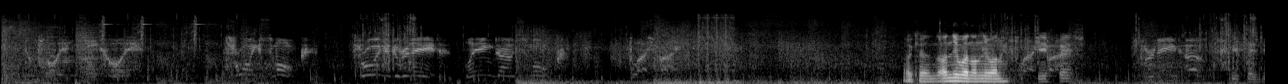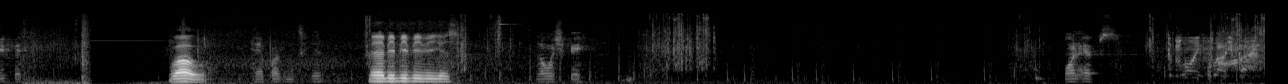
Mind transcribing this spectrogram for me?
Deploying decoy. Throwing smoke. Throwing a grenade. Laying down smoke. Flashbang. Okay, only one, only one. B Flashbang. flash. Grenade out. B flash. Wow. Yeah, apartment's clear. Yeah, B, B, B, B, guys. Low HP. One Eps. Deploying flashbang.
